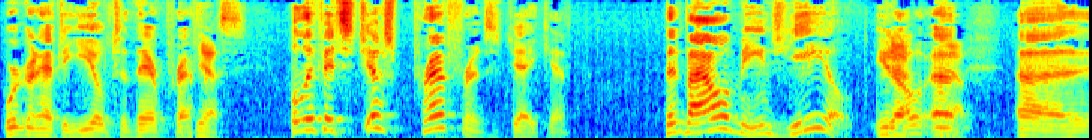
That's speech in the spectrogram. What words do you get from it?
We're going to have to yield to their preference. Yes. Well, if it's just preference, Jacob, then by all means yield. You Yeah, know, uh, uh,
